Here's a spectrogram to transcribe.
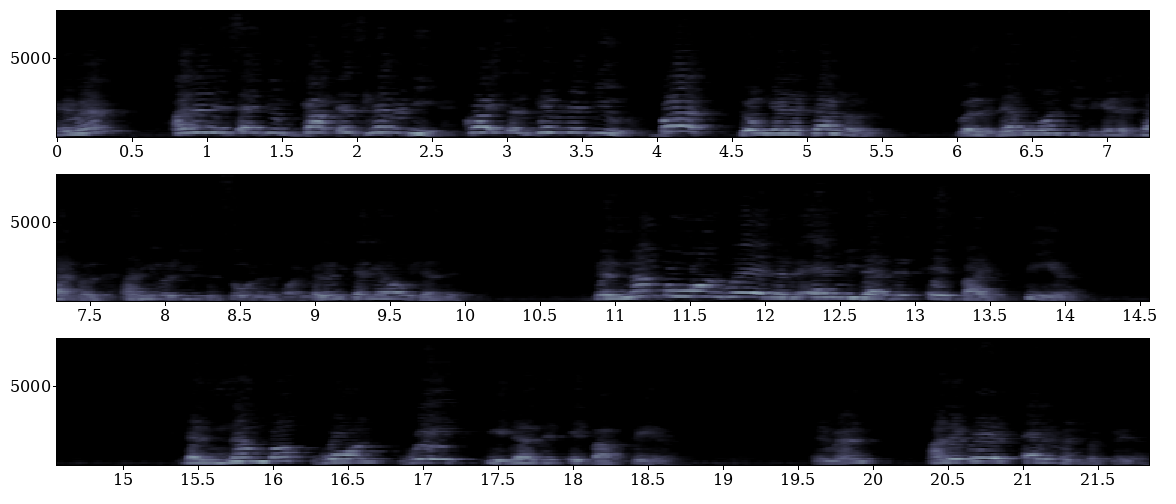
Amen? And then it says you've got this liberty. Christ has given it to you. But don't get entangled. Well, the devil wants you to get entangled, and he will use the soul and the body. But let me tell you how he does it. The number one way that the enemy does it is by fear. The number one way he does it is by fear. Amen? And there are various elements of fear.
